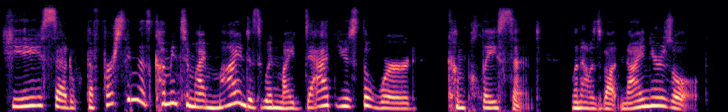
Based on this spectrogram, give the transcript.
He said, The first thing that's coming to my mind is when my dad used the word complacent when I was about nine years old.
